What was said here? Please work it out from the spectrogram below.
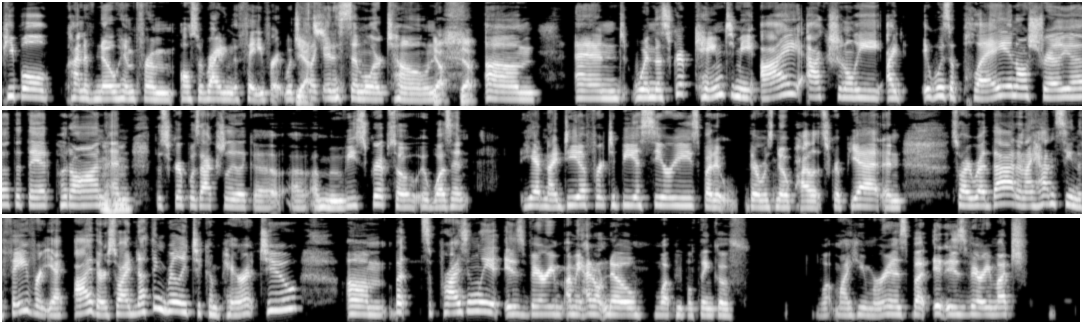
people kind of know him from also writing The Favorite, which Yes. is like in a similar tone. Yep, yep. Um, and when the script came to me, I actually, I it was a play in Australia that they had put on, Mhm. and the script was actually like a, a a movie script, so it wasn't. He had an idea for it to be a series, but it there was no pilot script yet, and so I read that, and I hadn't seen the favorite yet either, so I had nothing really to compare it to. Um, but surprisingly, it is very. I mean, I don't know what people think of what my humor is, but it is very much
